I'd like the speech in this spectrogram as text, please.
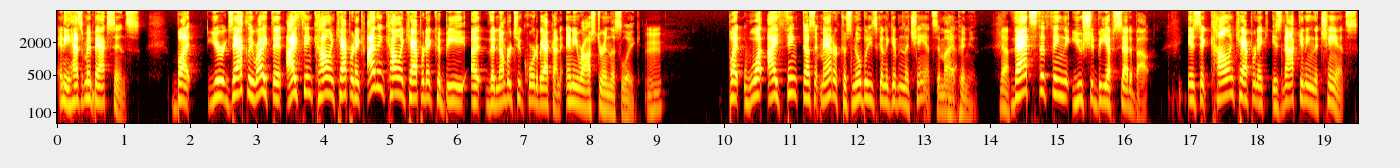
And he hasn't been back since. But you're exactly right that I think Colin Kaepernick, I think Colin Kaepernick could be uh, the number two quarterback on any roster in this league. Mhm. But what I think doesn't matter because nobody's going to give him the chance, in my Yeah. opinion. Yeah. That's the thing that you should be upset about is that Colin Kaepernick is not getting the chance.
